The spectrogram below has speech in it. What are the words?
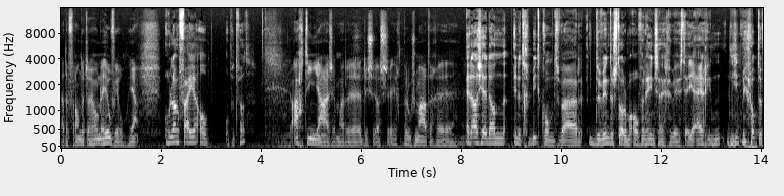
Ja, dat verandert er gewoon heel veel, ja. Hoe lang vaar je al op het wat? 18 jaar, zeg maar. Uh, dus als echt beroepsmatig. Uh, en als jij dan in het gebied komt waar de winterstormen overheen zijn geweest... en je eigenlijk niet meer op de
